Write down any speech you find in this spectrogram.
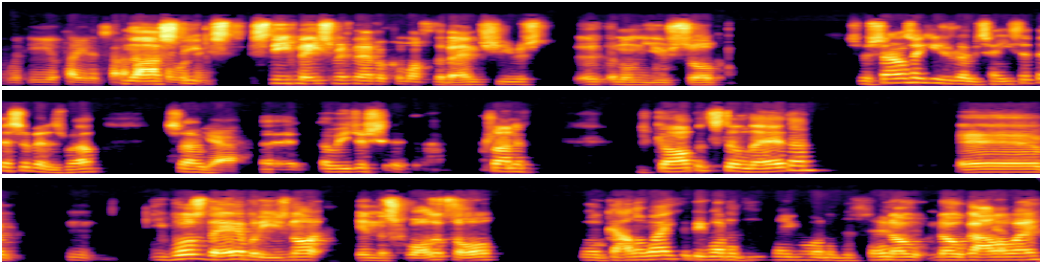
Would he have played instead of No, Barkley, Steve, wouldn't Steve Naismith never come off the bench. He was an unused sub. So it sounds like he's rotated this a bit as well. So? Yeah. uh, are we just uh, trying to? Is Garbutt still there then? Um, he was there, but he's not in the squad at all. Well, Galloway could be one of the, maybe one of the two. No, no Galloway.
